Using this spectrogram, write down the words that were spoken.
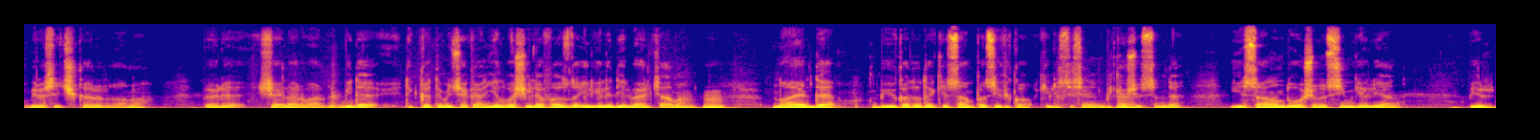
birisi çıkarırdı onu. Böyle şeyler vardı. Bir de dikkatimi çeken yılbaşıyla fazla ilgili değil belki ama hı Noel'de Büyükada'daki San Pacifico Kilisesi'nin bir köşesinde evet. İsa'nın doğuşunu simgeleyen bir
